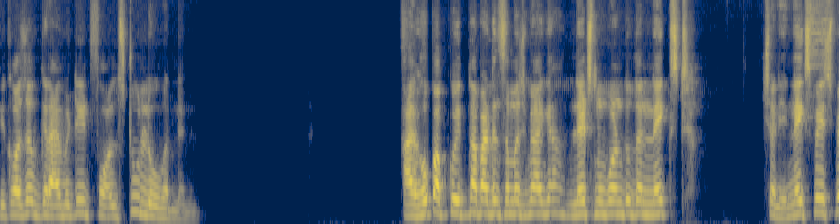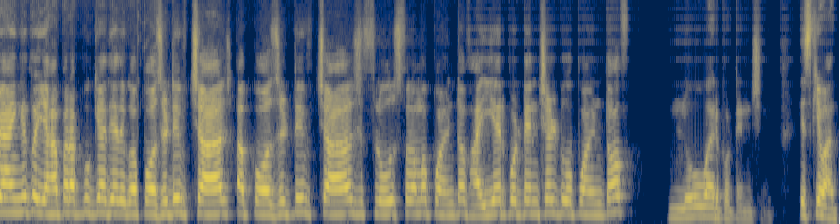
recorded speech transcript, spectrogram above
because of gravity it falls to lower level I hope आपको इतना पैटर्न समझ में आ गया। Let's move on to the next चलिए नेक्स्ट पेज पे आएँगे तो यहाँ पर आपको क्या दिया देखो positive charge a positive charge flows from a point of higher potential to a point of lower potential इसके बाद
